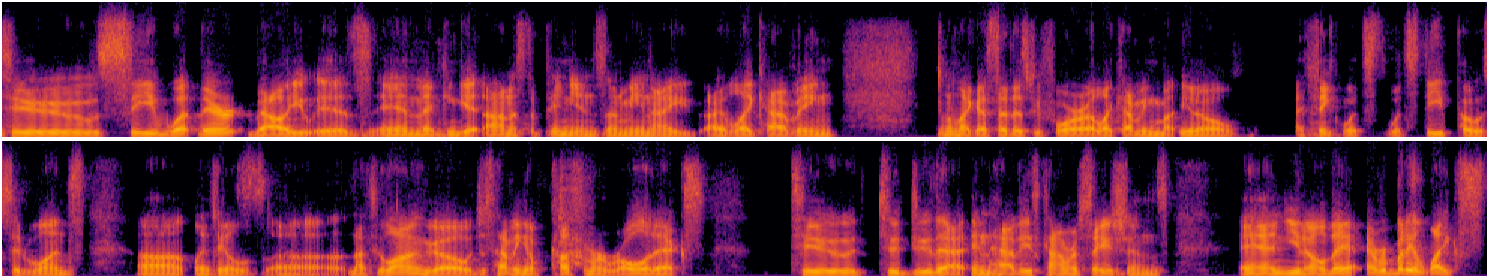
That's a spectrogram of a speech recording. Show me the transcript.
to see what their value is, and they can get honest opinions. I mean, I I like having, and like I said this before, I like having you know I think what's what Steve posted once, uh, I think it was uh, not too long ago, just having a customer Rolodex to to do that and have these conversations. And you know, they everybody likes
